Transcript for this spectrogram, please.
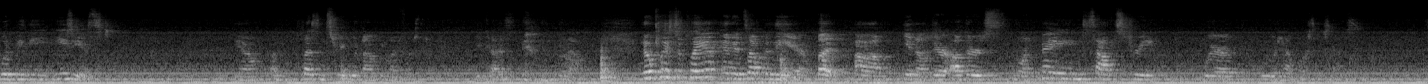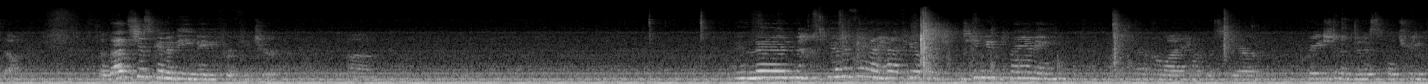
would be the easiest. You know, um, Pleasant Street would not be my first pick, because, you know, no place to plant, and it's up in the air. But, um, you know, there are others, North Main, South Street, where we would have more success. So, so that's just gonna be maybe for future. um, And then, the other thing I have here for continued planning, I don't know why I have this here, creation of municipal tree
